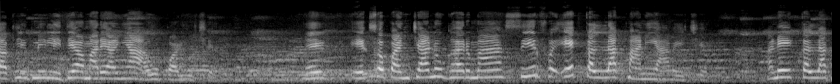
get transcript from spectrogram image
તકલીફની લીધે અમારે અહીંયા આવવું પડ્યું છે. એકસો પંચાણું ઘરમાં સિર્ફ એક કલાક પાણી આવે છે. અને એક કલાક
